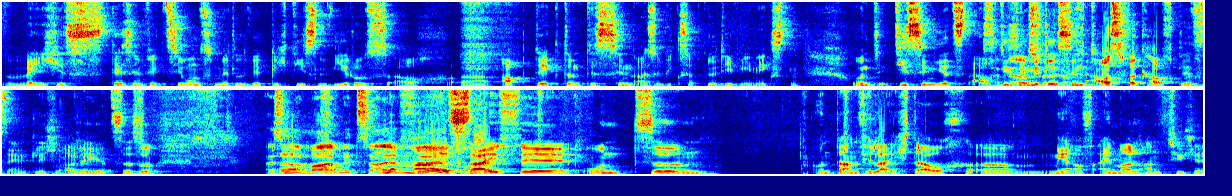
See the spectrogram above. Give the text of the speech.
welches Desinfektionsmittel wirklich diesen Virus auch äh, abdeckt. Und das sind also, wie gesagt, nur die wenigsten. Und die sind jetzt auch, sind diese Mittel sind ausverkauft letztendlich, alle jetzt. Also, also normal mit Seife. Normal Seife und, und ähm, und dann vielleicht auch äh, mehr auf Einmalhandtücher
